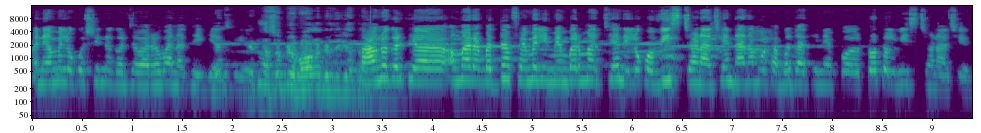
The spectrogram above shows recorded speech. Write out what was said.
અને અમે લોકો શ્રીનગર જવા રવાના થઈ ગયા છીએ. કેટલા સભ્યો ભાવનગરથી ગયા ભાવનગરથી અમારા બધા ફેમિલી મેમ્બરમાં છે ને એ લોકો વીસ જણા છે. નાના મોટા બધાથી ને ટોટલ વીસ જણા છે.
